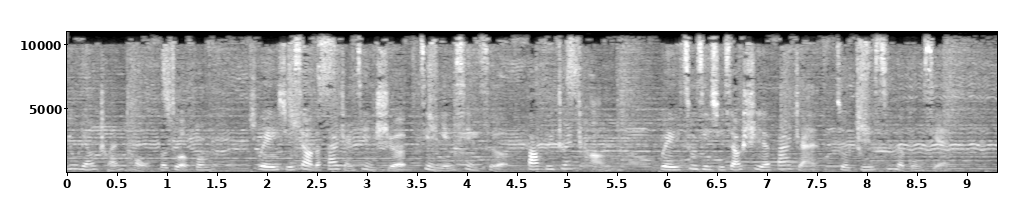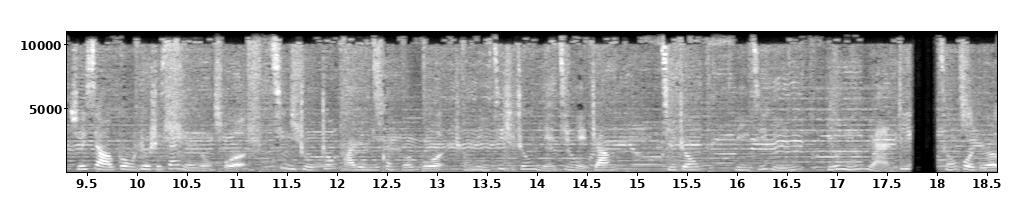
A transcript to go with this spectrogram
优良传统和作风，为学校的发展建设建言献策，发挥专长，为促进学校事业发展做出新的贡献。学校共六十三人荣获庆祝中华人民共和国成立七十周年纪念章，其中李吉林、刘明远曾获得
